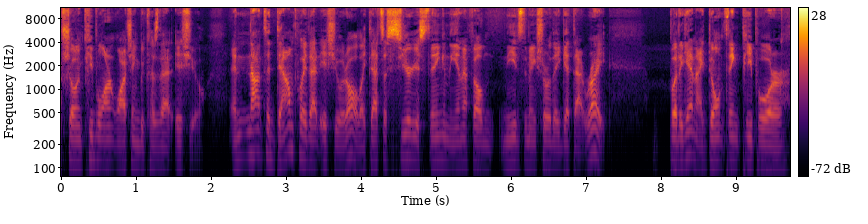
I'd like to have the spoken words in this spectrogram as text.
showing people aren't watching because of that issue. And not to downplay that issue at all. Like that's a serious thing and the NFL needs to make sure they get that right. But again, I don't think people are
